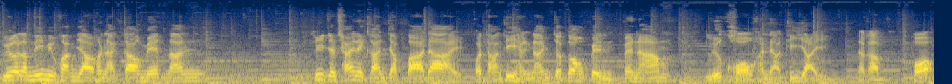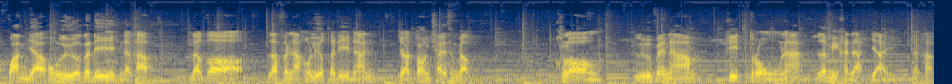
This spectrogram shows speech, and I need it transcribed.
เรือลำนี้มีความยาวขนาด 9 เมตรนั้น ที่จะใช้ในการจับปลาได้ สถานที่แห่งนั้นจะต้องเป็นแม่น้ำหรือคลองขนาดที่ใหญ่นะครับ เพราะความยาวของเรือก็ดีนะครับ แล้วก็ลักษณะของเรือก็ดีนั้น จะต้องใช้สำหรับคลองหรือแม่น้ำที่ตรงนะฮะและมีขนาดใหญ่นะครับ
